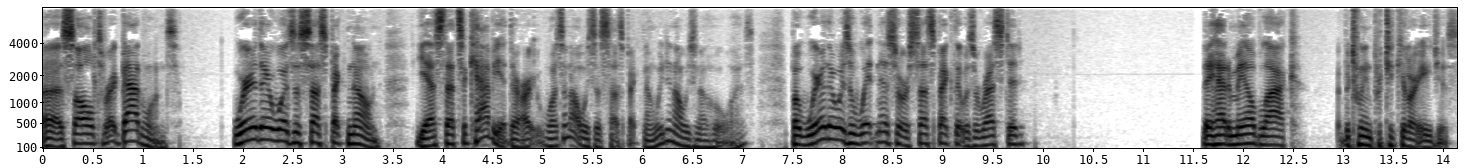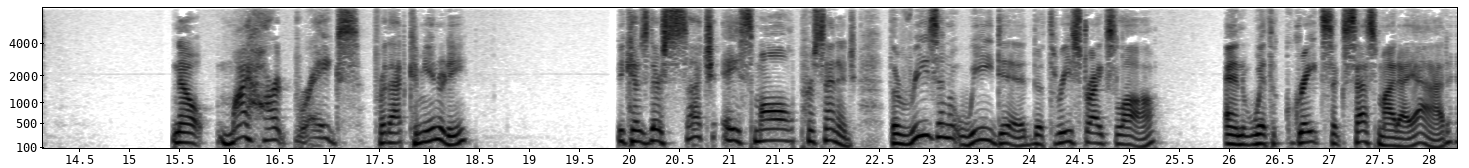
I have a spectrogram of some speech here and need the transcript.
uh, assault, right? Bad ones. Where there was a suspect known. Yes, that's a caveat. There are, wasn't always a suspect known. We didn't always know who it was. But where there was a witness or a suspect that was arrested, they had a male black between particular ages. Now, my heart breaks for that community because there's such a small percentage. The reason we did the three strikes law and with great success, might I add,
